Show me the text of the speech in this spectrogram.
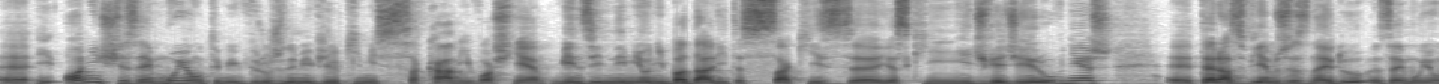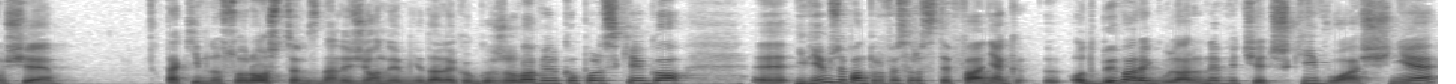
E, I oni się zajmują tymi różnymi wielkimi ssakami właśnie. Między innymi oni badali te ssaki z jaskini niedźwiedziej również. E, Teraz wiem, że zajmują się takim nosorożcem znalezionym niedaleko Gorzowa Wielkopolskiego. E, I wiem, że pan profesor Stefaniak odbywa regularne wycieczki właśnie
